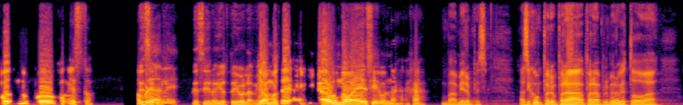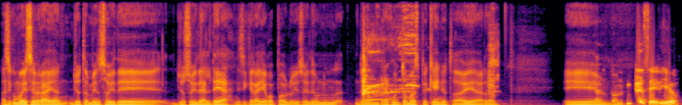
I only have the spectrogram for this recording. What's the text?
puedo, no, puedo, con esto. Hombre, decilo, dale. Decilo, yo te digo la mía. Vamos a, aquí cada uno va a decir una. Ajá. Va, miren, pues. Así como, pero para, para primero que todo, va. Así como dice Brian, yo también soy de. Yo soy de aldea, ni siquiera llego a pueblo. Yo soy de un, de un rejunto más pequeño todavía, ¿verdad? Eh, ¿En serio?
